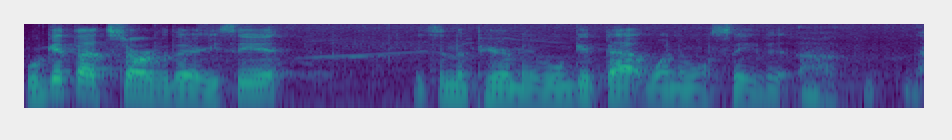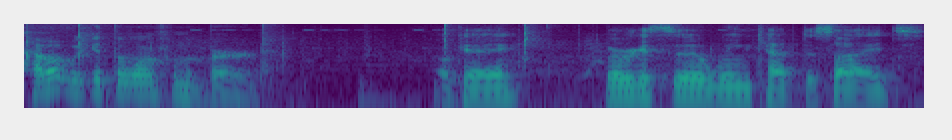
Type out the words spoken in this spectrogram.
We'll get that star over there. You see it? It's in the pyramid. We'll get that one and we'll save it. How about we get the one from the bird? Okay? Whoever gets the wing cap decides.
